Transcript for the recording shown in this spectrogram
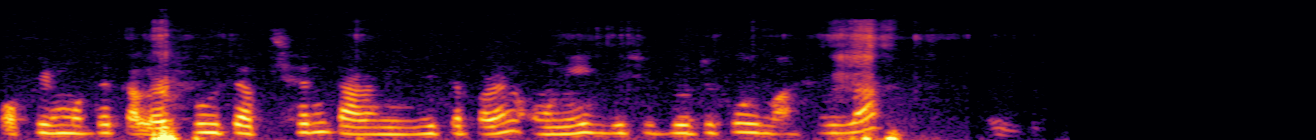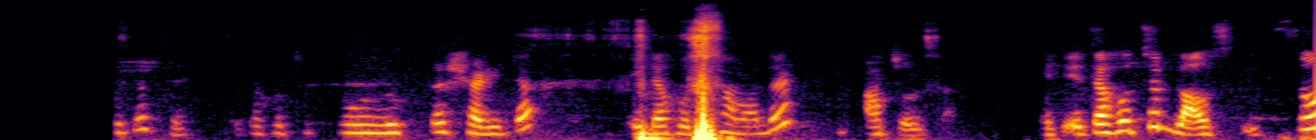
কফির মধ্যে কালারফুল চাচ্ছেন, তারা নিয়ে নিতে পারেন। অনেক বেশি বিউটিফুল মাশাআল্লাহ। ঠিক আছে? এটা হচ্ছে ফুল লুকটা শাড়িটা। এটা হচ্ছে আমাদের আঁচলটা। এটা হচ্ছে ব্লাউজ পিস তো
